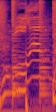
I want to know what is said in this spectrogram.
You.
